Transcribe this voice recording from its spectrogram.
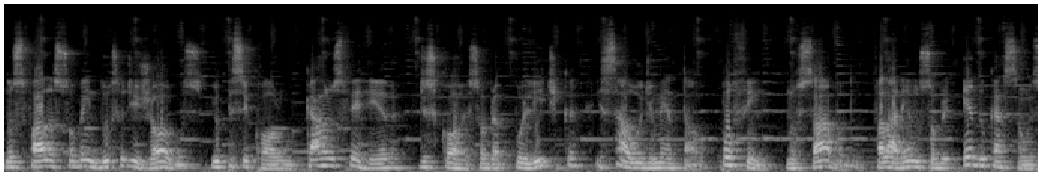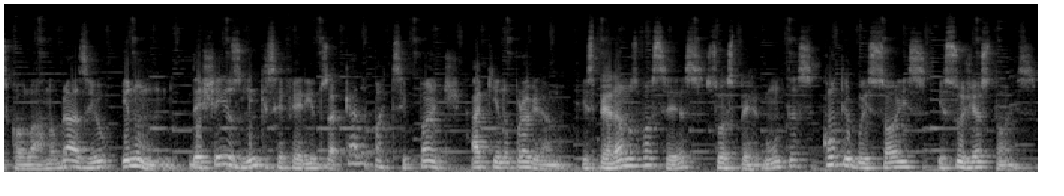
nos fala sobre a indústria de jogos e o psicólogo Carlos Ferreira discorre sobre a política e saúde mental. Por fim, no sábado, falaremos sobre educação escolar no Brasil e no mundo. Deixei os links referidos a cada participante aqui no programa. Esperamos vocês, suas perguntas, contribuições e sugestões.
